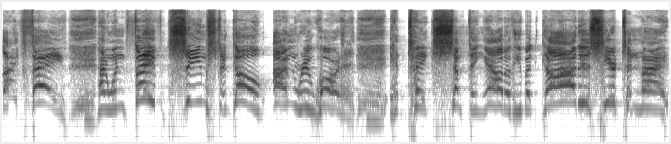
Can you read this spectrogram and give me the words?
by faith, and when faith seems to go unrewarded, it takes something out of you. But God is here tonight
